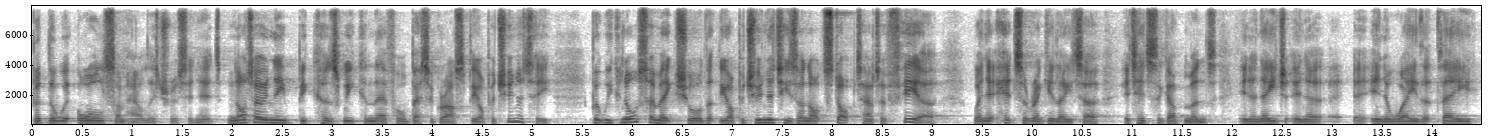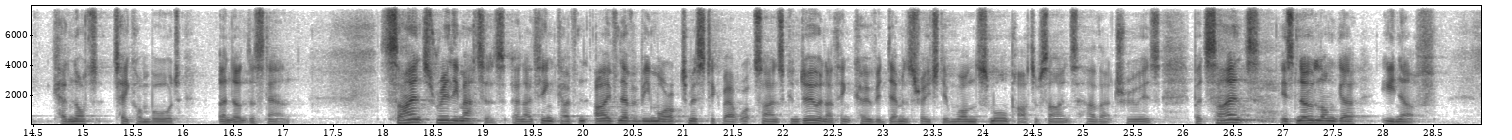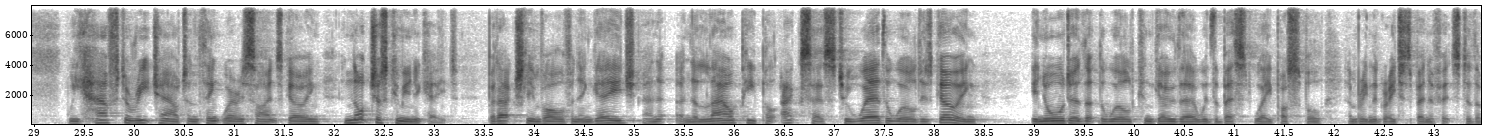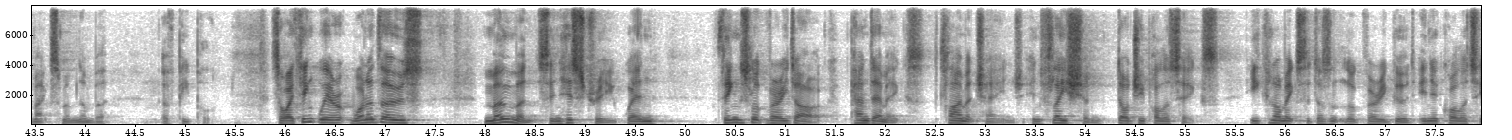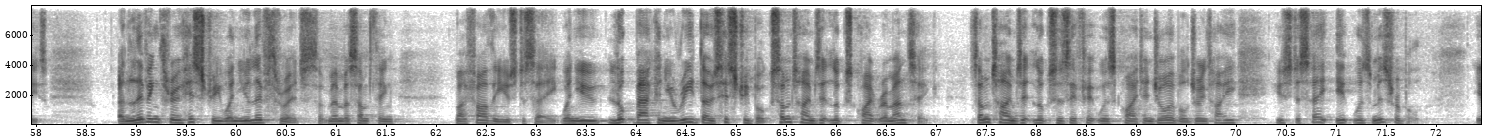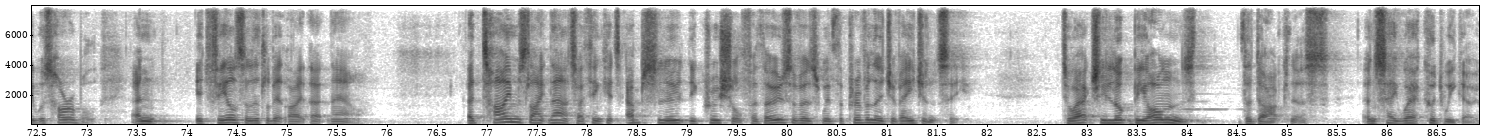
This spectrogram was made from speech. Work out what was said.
but that we're all somehow literate in it, not only because we can therefore better grasp the opportunity, but we can also make sure that the opportunities are not stopped out of fear when it hits a regulator, it hits the government in, an age, in, a, in a way that they cannot take on board and understand. Science really matters, and I think I've, I've never been more optimistic about what science can do, and I think COVID demonstrated in one small part of science how that true is. But science is no longer enough. We have to reach out and think where is science going, not just communicate, but actually involve and engage and, and allow people access to where the world is going in order that the world can go there with the best way possible and bring the greatest benefits to the maximum number of people. So I think we're at one of those moments in history when things look very dark, pandemics, climate change, inflation, dodgy politics, economics that doesn't look very good, inequalities. And living through history, when you live through it, remember something my father used to say, when you look back and you read those history books, sometimes it looks quite romantic. Sometimes it looks as if it was quite enjoyable. During time, he used to say it was miserable. It was horrible. And it feels a little bit like that now. At times like that, I think it's absolutely crucial for those of us with the privilege of agency to actually look beyond the darkness and say, where could we go?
